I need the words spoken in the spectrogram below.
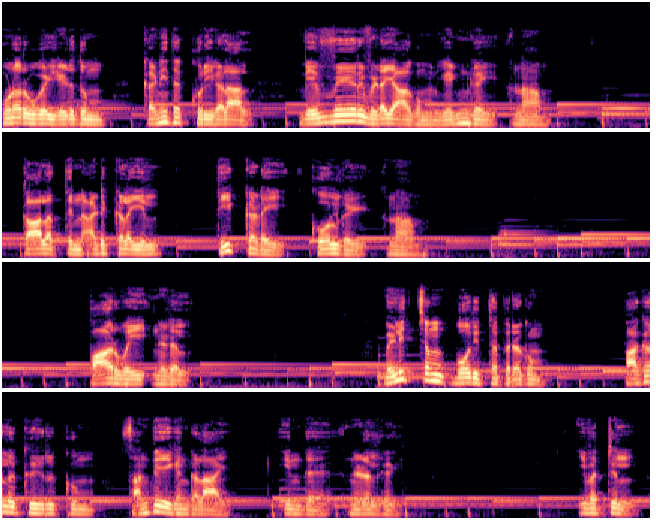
உணர்வுகள் எழுதும் கணிதக் குறிகளால் வெவ்வேறு விடையாகும் எண்கள் நாம். காலத்தின் அடுக்களையில் தீக்கடை கோல்கள் நாம். பார்வை நிழல். வெளிச்சம் போதித்த பிறகும் பகலுக்கு இருக்கும் சந்தேகங்களாய் இந்த நிழல்கள். இவற்றில்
